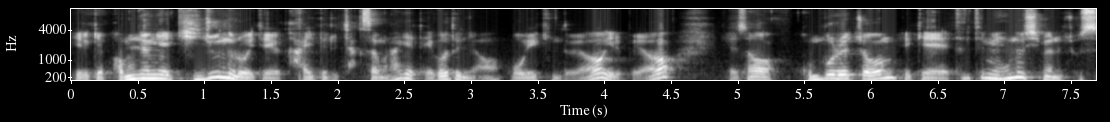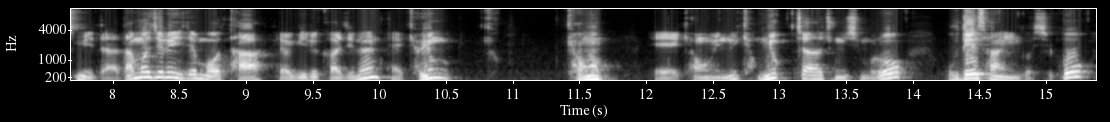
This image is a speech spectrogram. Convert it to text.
이렇게 법령의 기준으로 이제 가이드를 작성을 하게 되거든요. 모이킹도요, 일부요. 그래서 공부를 좀 이렇게 틈틈이 해 놓으시면 좋습니다. 나머지는 이제 뭐 다 여기까지는 예, 경영, 경험, 예, 경험 있는 경력자 중심으로 우대사항인 것이고,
